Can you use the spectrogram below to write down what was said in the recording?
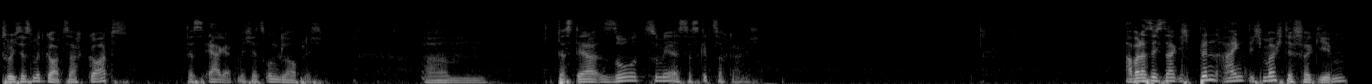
tue ich das mit Gott. Sag Gott, das ärgert mich jetzt unglaublich. Ähm, dass der so zu mir ist, das gibt's doch gar nicht. Aber dass ich sage, ich bin eigentlich, ich möchte vergeben,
